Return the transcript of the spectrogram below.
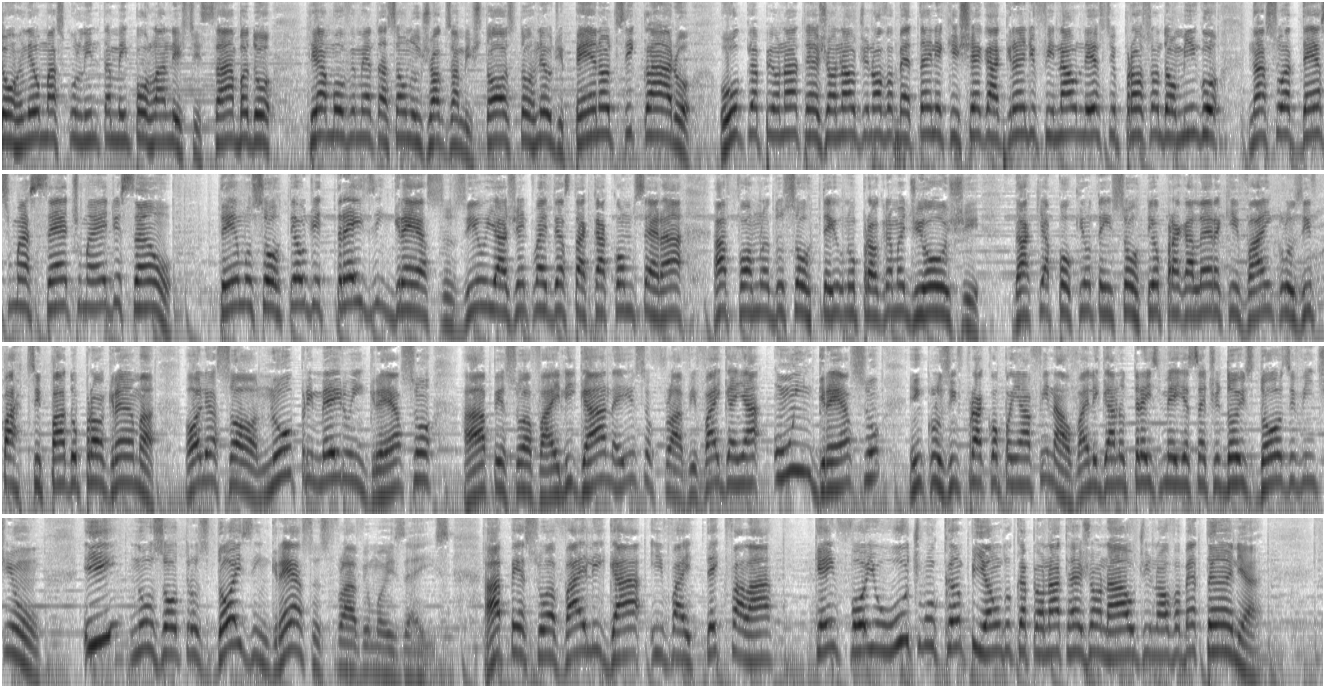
torneio masculino também por lá neste sábado. Tem a movimentação nos jogos amistosos, torneio de pênaltis e, claro, o Campeonato Regional de Nova Betânia que chega à grande final neste próximo domingo na sua 17 edição. Temos sorteio de três ingressos, viu? E a gente vai destacar como será a fórmula do sorteio no programa de hoje. Daqui a pouquinho tem sorteio pra galera que vai, inclusive, participar do programa. Olha só, no primeiro ingresso, a pessoa vai ligar, não é isso, Flávio? Vai ganhar um ingresso, inclusive, para acompanhar a final. Vai ligar no 3672 1221. E nos outros dois ingressos, Flávio Moisés, a pessoa vai ligar e vai ter que falar quem foi o último campeão do Campeonato Regional de Nova Betânia.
